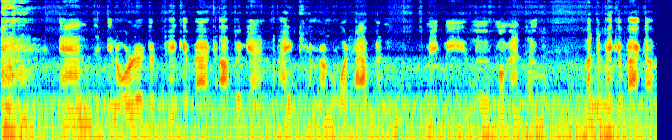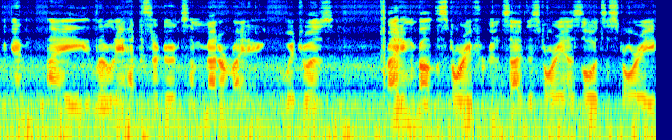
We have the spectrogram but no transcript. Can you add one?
and in order to pick it back up again, I can't remember what happened to make me lose momentum. But to pick it back up again, I literally had to start doing some meta writing, which was writing about the story from inside the story as though it's a story,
